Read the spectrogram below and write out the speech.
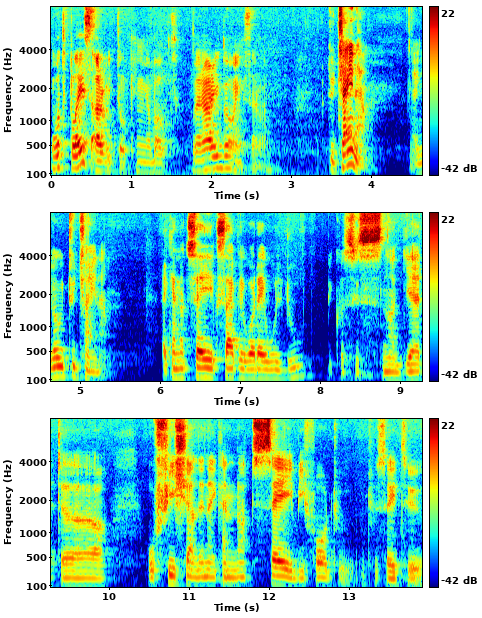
what place are we talking about? Where are you going, Servan? To China. I go to China. I cannot say exactly what I will do because it's not yet uh, official. Then I cannot say before to, to say to,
